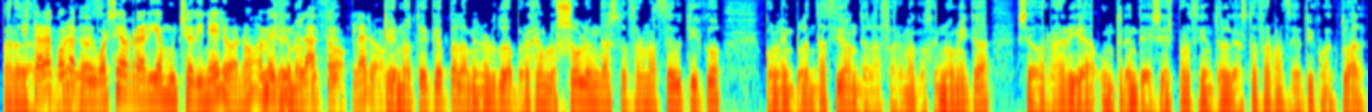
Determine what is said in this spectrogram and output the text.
para Está a la cola, pero igual se ahorraría mucho dinero, ¿no? A medio plazo, claro. Que no te quepa la menor duda. Por ejemplo, solo en gasto farmacéutico, con la implantación de la farmacogenómica, se ahorraría un 36% del gasto farmacéutico actual.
